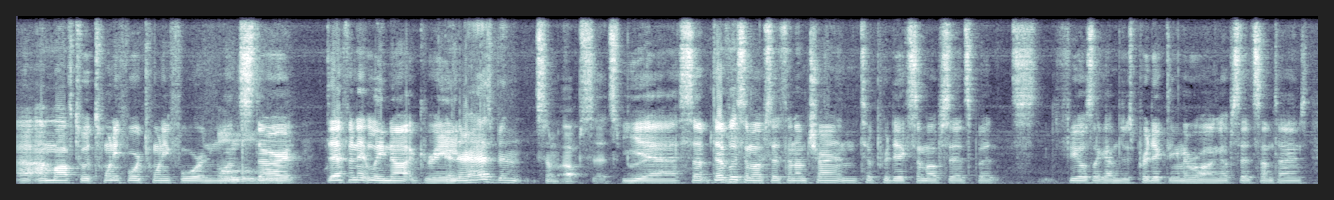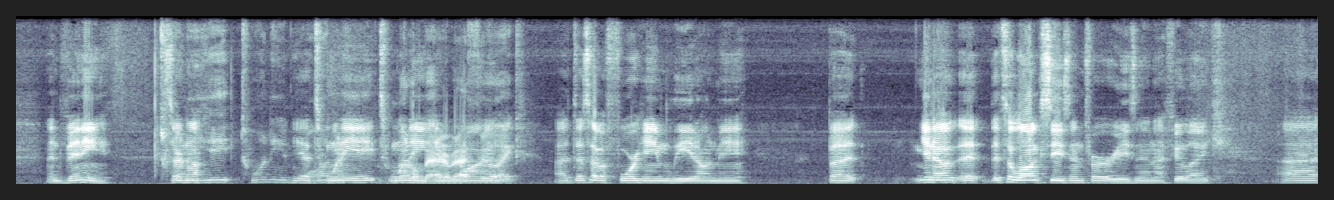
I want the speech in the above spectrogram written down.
uh, I'm off to a 24 24 in one Oh. start. Definitely not great. And there has been some upsets. But Yeah, some definitely some upsets, and I'm trying to predict some upsets, but it feels like I'm just predicting the wrong upsets sometimes. And Vinny, starting off, 28, 20, and yeah, one. 28, A little 20, better, and but. I feel like uh, does have a four game lead on me, but you know, it, it's a long season for a reason. I feel like uh,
